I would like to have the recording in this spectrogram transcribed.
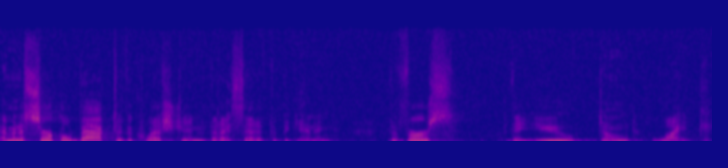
I'm going to circle back to the question that I said at the beginning the verse that you don't like.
